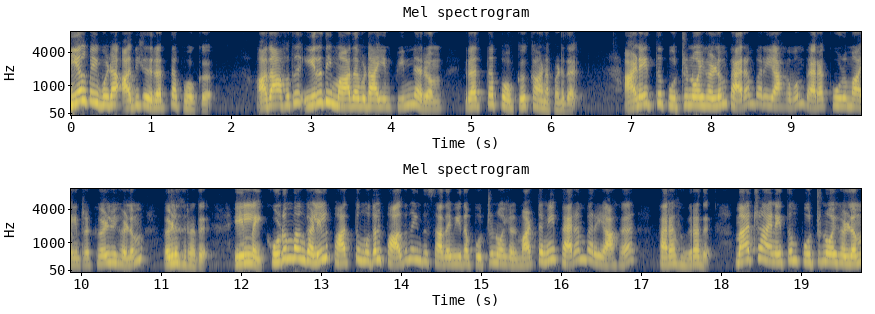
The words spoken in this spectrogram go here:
இயல்பை விட அதிக இரத்த போக்கு. அதாவது இறுதி மாதவிடாயின் பின்னரும் இரத்த போக்கு காணப்படுதல். அனைத்து புற்றுநோய்களும் பரம்பரையாகவும் பெறக்கூடுமா என்ற கேள்விகளும் எழுகிறது. இல்லை குடும்பங்களில் பத்து முதல் பதினைந்து சதவீதம் புற்றுநோய்கள் மட்டுமே பரம்பரையாக பரவுகிறது. மற்ற அனைத்தும் புற்றுநோய்களும்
